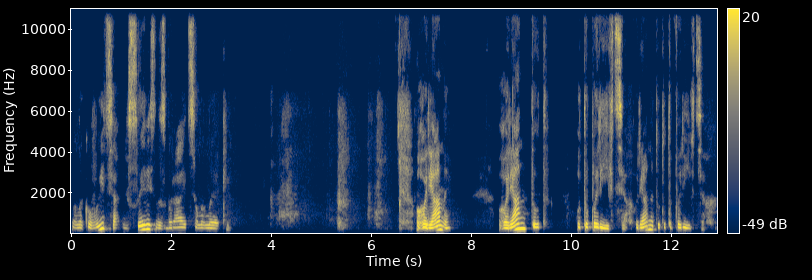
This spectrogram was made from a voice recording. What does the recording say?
Лелековиця місцевість, де збираються лелеки. Горяни. Горян тут у топорівцях. Горяни тут у топорівцях.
